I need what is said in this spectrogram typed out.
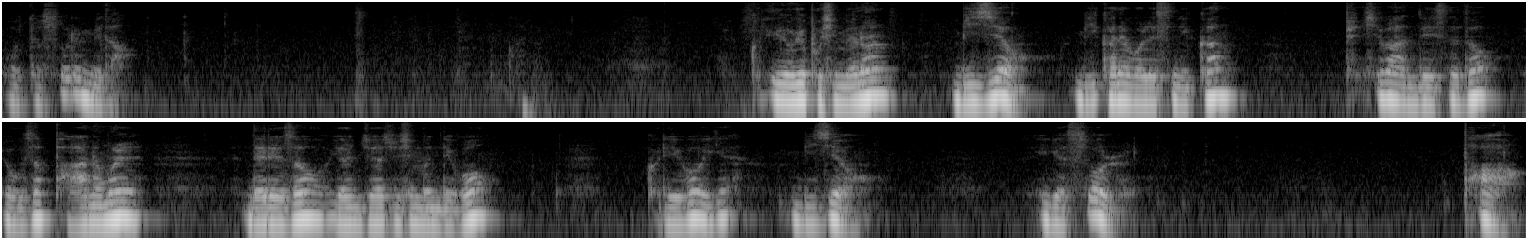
이것도 솔입니다. 그리고 여기 보시면은 미지요. 미칸에 걸렸으니까 표시가 안 돼 있어도 여기서 반음을 내려서 연주해 주시면 되고 그리고 이게 미지요. 이게 솔, 파.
